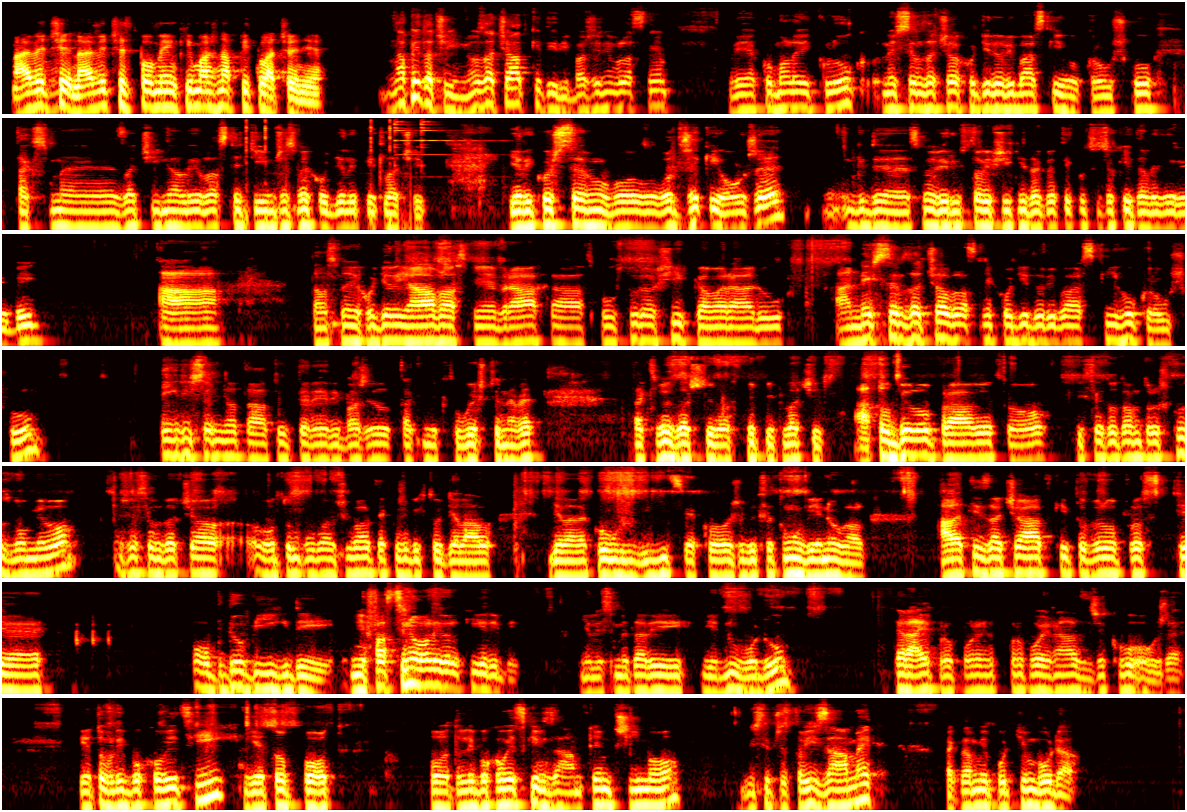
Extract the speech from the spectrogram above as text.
Najväčšie, najväčšie spomienky máš na pytlačenie. Na pytlačení, no začátky ty rybařiny vlastně. Vy jako malý kluk, než jsem začal chodit do rybářského kroužku, tak jsme začínali vlastně tím, že jsme chodili pytlačit. Jelikož jsem od řeky Ohře, kde jsme vyrůstali všichni takhle ty kluci, co chytali ty ryby. A tam jsme chodili já vlastně, brácha, spoustu dalších kamarádů. A než jsem začal vlastně chodit do rybářského kroužku, i když jsem měl tátu, který rybařil, tak mi k tomu ještě neved, tak jsme začali vlastně pytlačit. A to bylo právě to, když se to tam trošku zlomilo, že jsem začal o tom uvažovat, jako že bych to dělal, dělal jako už víc, jako že bych se tomu věnoval. Ale ty začátky to bylo prostě období, kdy mě fascinovaly velké ryby. Měli jsme tady jednu vodu, která je propojená s řekou Ohře. Je to v Libochovicích, je to pod, pod Libochovickým zámkem přímo. Když si představíš zámek, tak tam je pod tím voda.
